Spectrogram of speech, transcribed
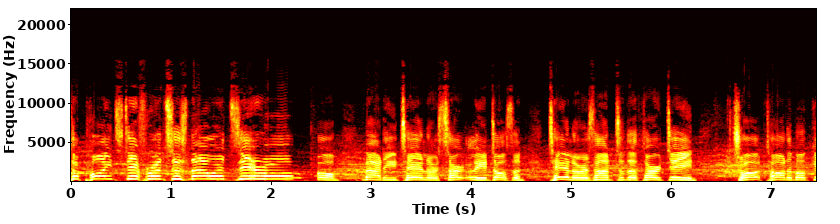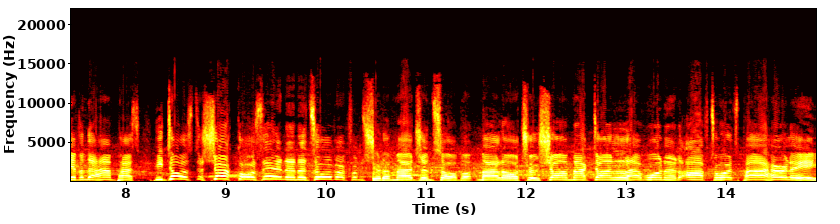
The points difference is now at zero. Oh, Matty Taylor certainly doesn't. Taylor is on to the 13 thought about giving the hand pass. He does. The shot goes in and it's over from. You'd imagine so, but Mallow through Sean MacDonald have won it off towards Pa Hurley.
